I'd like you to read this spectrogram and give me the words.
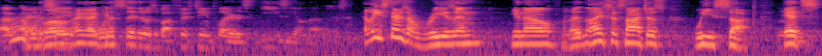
I, I want to well, say I- I, I want to say there was about 15 players easy on that list. At least there's a reason, you know. At least it's not just we suck. It's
